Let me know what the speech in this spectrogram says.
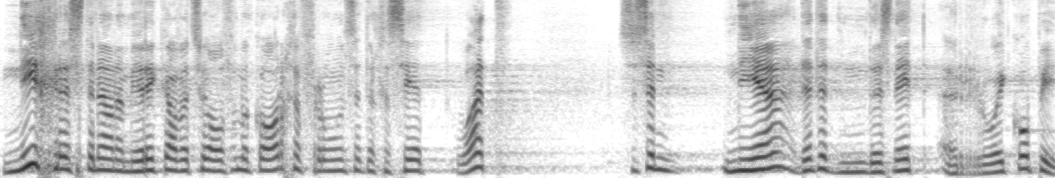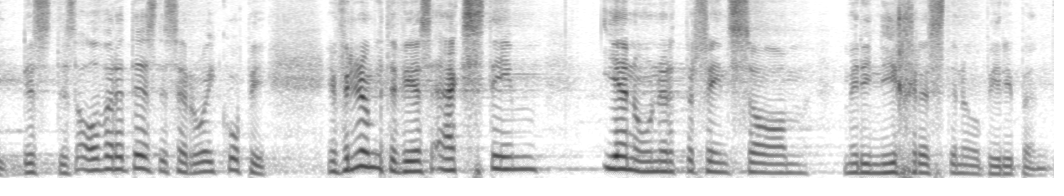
nie Christene in Amerika wat so half mekaar gefrons het en gesê het, "Wat? Soos 'n nee, dit het dis net 'n rooi koppie. Dis dis al wat dit is, dis 'n rooi koppie." En vriende om te wees, ek stem 100% saam met die nie-Christene op hierdie punt.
